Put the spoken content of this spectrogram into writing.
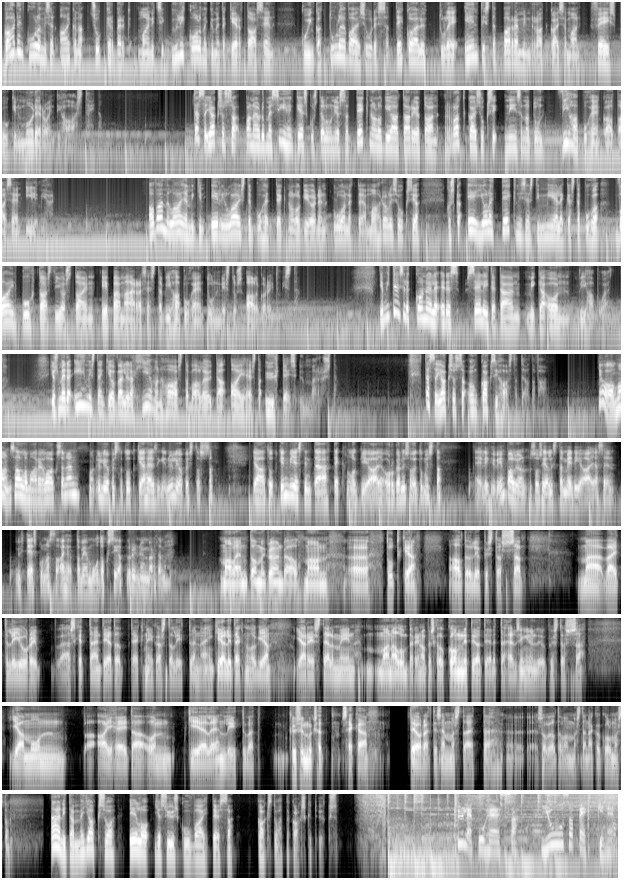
Kahden kuulemisen aikana Zuckerberg mainitsi yli 30 kertaa sen, kuinka tulevaisuudessa tekoäly tulee entistä paremmin ratkaisemaan Facebookin moderointihaasteita. Tässä jaksossa paneudumme siihen keskusteluun, jossa teknologiaa tarjotaan ratkaisuksi niin sanotun vihapuheen kaltaiseen ilmiöön. Avaamme laajemminkin erilaisten puheteknologioiden luonnetta ja mahdollisuuksia, koska ei ole teknisesti mielekästä puhua vain puhtaasti jostain epämääräisestä vihapuheen tunnistusalgoritmista. Ja miten sille koneelle edes selitetään, mikä on vihapuhetta? Jos meidän ihmistenkin on välillä hieman haastavaa löytää aiheesta yhteisymmärrystä. Tässä jaksossa on kaksi haastateltavaa. Joo, mä oon Salla-Maaria Laaksonen, mä oon yliopistotutkija Helsingin yliopistossa ja tutkin viestintää, teknologiaa ja organisoitumista. Eli hyvin paljon sosiaalista mediaa ja sen yhteiskunnassa aiheuttamia muutoksia pyrin ymmärtämään. Mä olen Tommi Gröndal, mä oon ö, tutkija Aalto-yliopistossa. Mä väittelin juuri äskettäin tietotekniikasta liittyen näihin kieliteknologiajärjestelmiin. Mä oon alun perin opiskellut kognitiotiedettä Helsingin yliopistossa ja mun aiheita on kieleen liittyvät kysymykset sekä teoreettisemmasta että soveltavammasta näkökulmasta. Äänitämme jaksoa elo- ja syyskuun vaihteessa 2021. Ylepuheessa Juuso Pekkinen.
